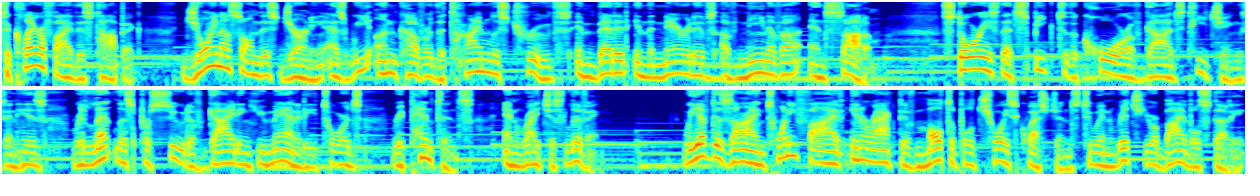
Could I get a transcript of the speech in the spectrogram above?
To clarify this topic, join us on this journey as we uncover the timeless truths embedded in the narratives of Nineveh and Sodom, stories that speak to the core of God's teachings and his relentless pursuit of guiding humanity towards repentance and righteous living. We have designed 25 interactive multiple choice questions to enrich your Bible study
